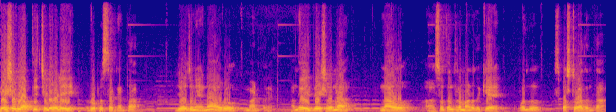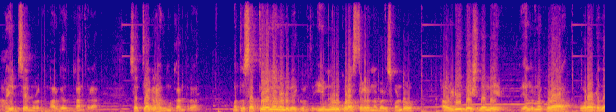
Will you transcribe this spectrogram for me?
ದೇಶವ್ಯಾಪ್ತಿ ಚಳುವಳಿ ರೂಪಿಸ್ತಕ್ಕಂಥ ಯೋಜನೆಯನ್ನು ಅವರು ಮಾಡ್ತಾರೆ. ಅಂದರೆ ಈ ದೇಶವನ್ನು ನಾವು ಸ್ವತಂತ್ರ ಮಾಡೋದಕ್ಕೆ ಒಂದು ಸ್ಪಷ್ಟವಾದಂಥ ಅಹಿಂಸೆ ಮೂಲಕ ಮಾರ್ಗದ ಮುಖಾಂತರ, ಸತ್ಯಾಗ್ರಹದ ಮುಖಾಂತರ ಮತ್ತು ಸತ್ಯವನ್ನೇ ನೋಡಬೇಕು ಅಂತ. ಈ ಮೂರು ಕೂಡ ಅಸ್ತ್ರಗಳನ್ನು ಬಳಸ್ಕೊಂಡು ಅವರು ಇಡೀ ದೇಶದಲ್ಲಿ ಎಲ್ಲರನ್ನೂ ಕೂಡ ಹೋರಾಟದ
